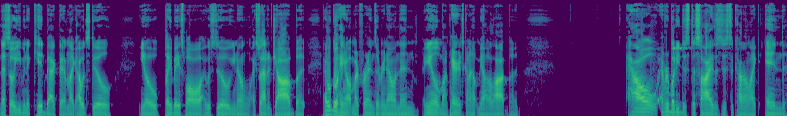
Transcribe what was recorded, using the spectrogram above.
necessarily even a kid back then. Like I would still, you know, play baseball. I would still, you know, I still had a job, but I would go hang out with my friends every now and then. You know, my parents kind of helped me out a lot, but how everybody just decides just to kind of like end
